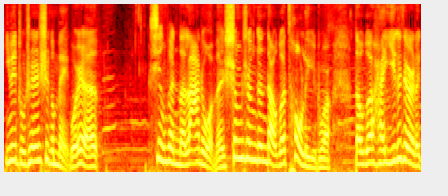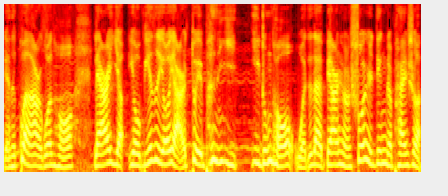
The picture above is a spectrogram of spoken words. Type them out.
因为主持人是个美国人，兴奋地拉着我们，生生跟道哥凑了一桌。道哥还一个劲儿地给他灌二锅头，俩人有有鼻子有眼儿对喷一一钟头。我就在边上，说是盯着拍摄，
